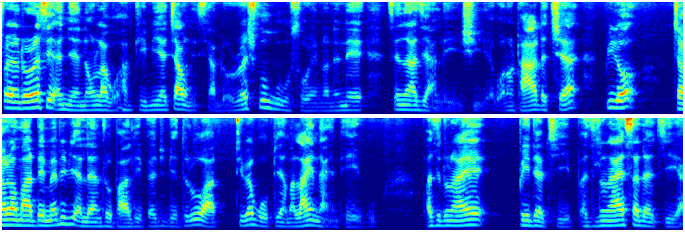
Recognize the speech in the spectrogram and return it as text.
Ferran Torres ရဲ့အမြန်နှုန်းလောက်ကို Hakimi ကကြောက်နေစရာမလို Rashford ကိုဆိုရင်တော့နည်းနည်းစဉ်းစားကြရလေးရှိတယ်ပေါ့နော်ဒါကတစ်ချက်ပြီးတော့ Jara Martin ပဲဖြစ်ဖြစ် Alejandro Balde ပဲဖြစ်ဖြစ်သူတို့ကဒီဘက်ကိုပြန်မလိုက်နိုင်သေးဘူးဘာစီလိုနာရဲ့ပေးတက်ကြီးဘာစီလိုနာရဲ့ဆက်တက်ကြီးက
